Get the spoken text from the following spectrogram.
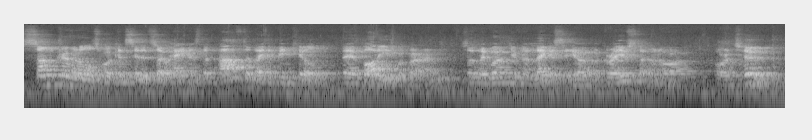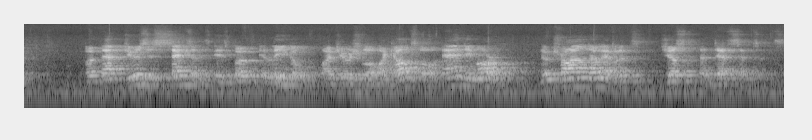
Some criminals were considered so heinous that after they had been killed, their bodies were burned, so they weren't given a legacy or a gravestone or, or a tomb. But that Judas's sentence is both illegal by Jewish law, by God's law, and immoral. No trial, no evidence, just a death sentence.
